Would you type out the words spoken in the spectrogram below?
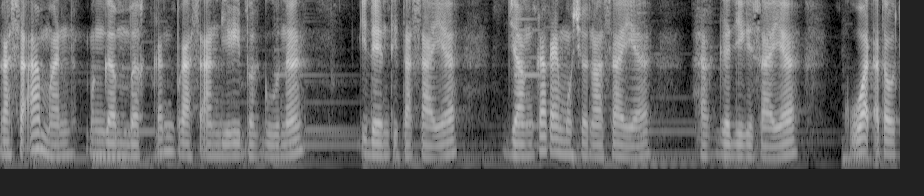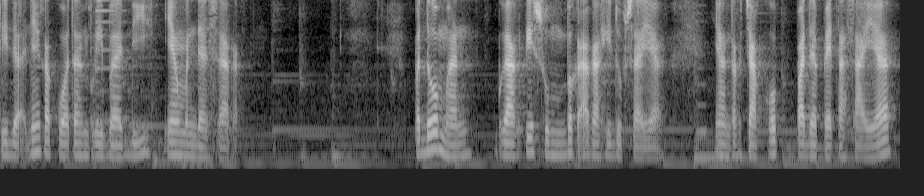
Rasa aman menggambarkan perasaan diri berguna, identitas saya, jangkar emosional saya, harga diri saya, kuat atau tidaknya kekuatan pribadi yang mendasar. Pedoman berarti sumber arah hidup saya yang tercakup pada peta saya,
